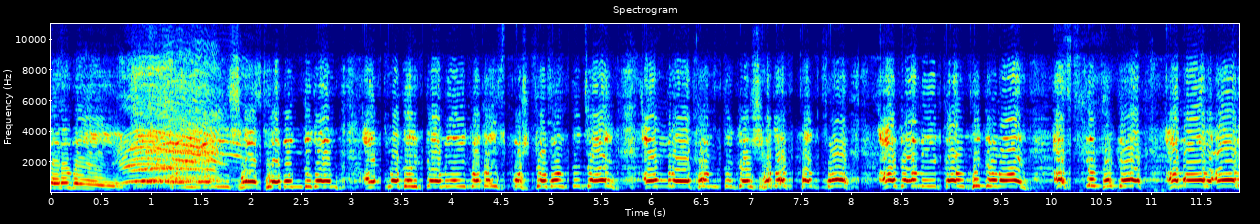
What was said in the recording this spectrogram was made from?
করবে। বন্ধুগণ, আপনাদেরকে আমি এই কথা স্পষ্ট বলতে চাই, আমরা এখন থেকে সজাগ থাকব থেকে নয়, আজকে থেকে আমার আর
